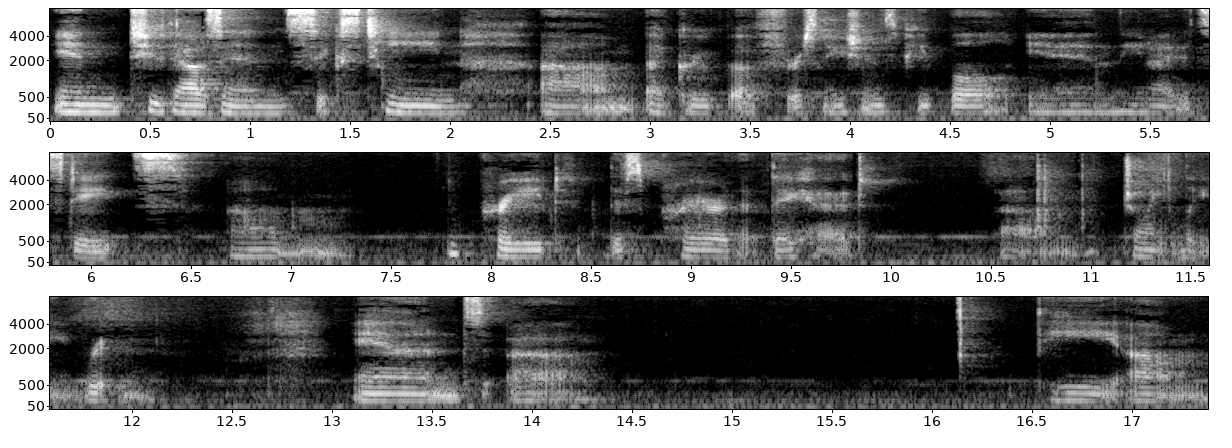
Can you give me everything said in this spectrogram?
in 2016 um, a group of first nations people in the united states um, prayed this prayer that they had um, jointly written. And uh, the um,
